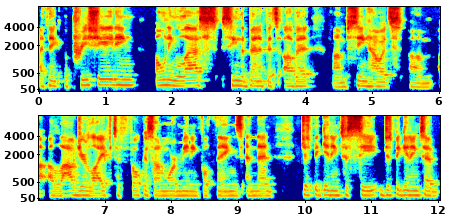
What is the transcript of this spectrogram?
i think appreciating owning less, seeing the benefits of it, um, seeing how it's um, allowed your life to focus on more meaningful things, and then just beginning to see, just beginning to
